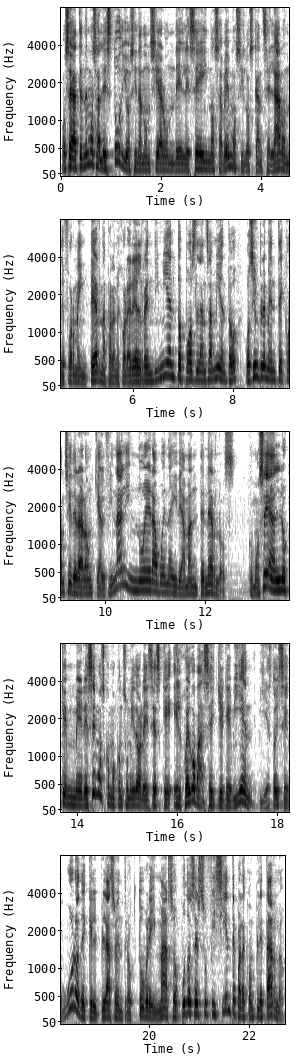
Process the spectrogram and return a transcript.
O sea, tenemos al estudio sin anunciar un DLC y no sabemos si los cancelaron de forma interna para mejorar el rendimiento post lanzamiento o simplemente consideraron que al final y no era buena idea mantenerlos. Como sea, lo que merecemos como consumidores es que el juego base llegue bien, y estoy seguro de que el plazo entre octubre y marzo pudo ser suficiente para completarlo.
